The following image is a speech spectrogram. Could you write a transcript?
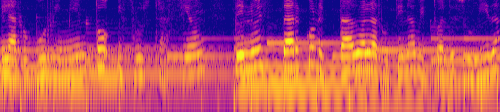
El aburrimiento y frustración de no estar conectado a la rutina habitual de su vida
